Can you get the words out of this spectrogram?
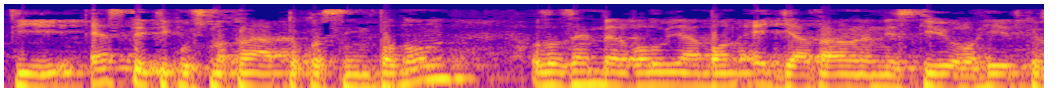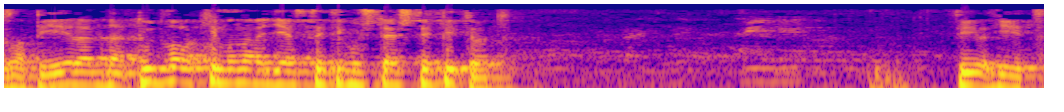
ti esztétikusnak láttok a színpadon, az az ember valójában egyáltalán nem néz ki jól a hétköznapi életben. Tud valaki mondani egy esztétikus testépítőt? Phil Heath.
